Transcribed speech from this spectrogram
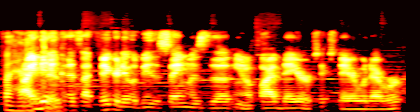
if I had I did because I figured it would be the same as the you know five day or six day or whatever.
